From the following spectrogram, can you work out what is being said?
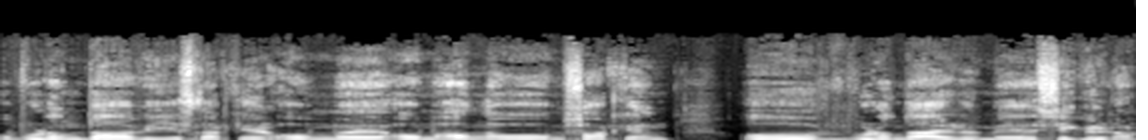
og hvordan da vi snakker om, eh, om han og om saken, og hvordan det er med Sigurd, da,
